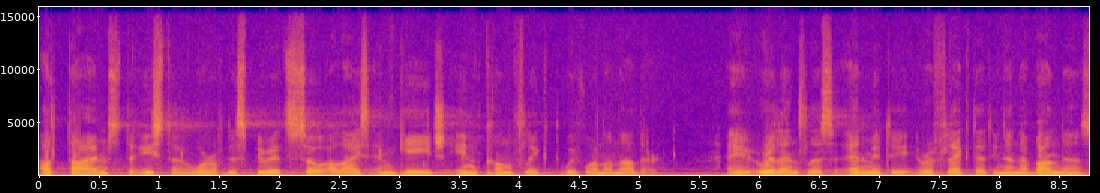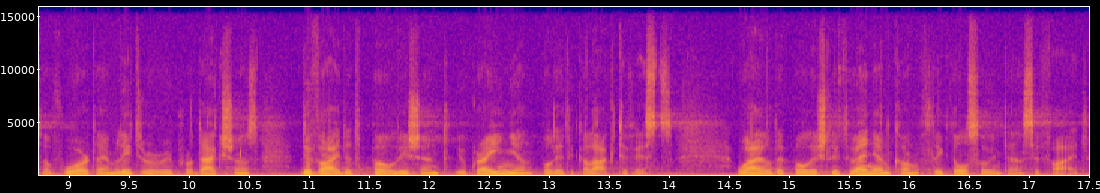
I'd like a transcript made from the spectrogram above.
At times, the Eastern War of the Spirits saw allies engage in conflict with one another a relentless enmity reflected in an abundance of wartime literary productions divided Polish and Ukrainian political activists, while the Polish-Lithuanian conflict also intensified.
